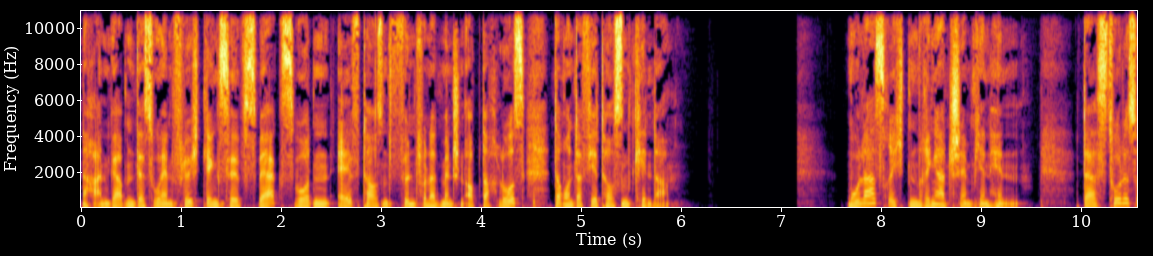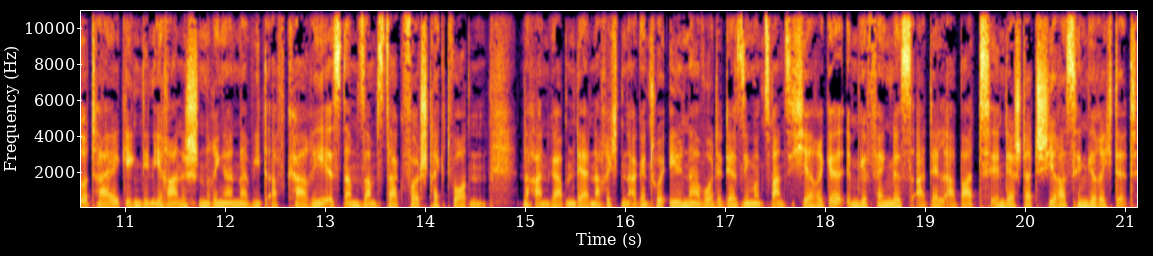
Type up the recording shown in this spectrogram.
Nach Angaben des UN-Flüchtlingshilfswerks wurden 11.500 Menschen obdachlos, darunter 4.000 Kinder. Mullahs richten Ringer-Champion hin. Das Todesurteil gegen den iranischen Ringer Navid Afkari ist am Samstag vollstreckt worden. Nach Angaben der Nachrichtenagentur Ilna wurde der 27-Jährige im Gefängnis Adel Abad in der Stadt Shiraz hingerichtet.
